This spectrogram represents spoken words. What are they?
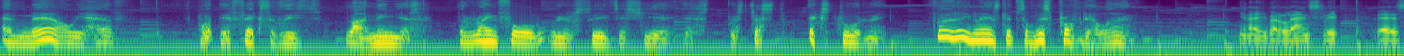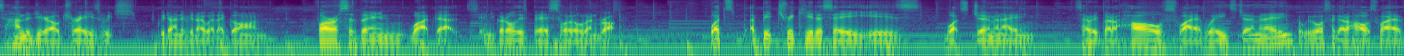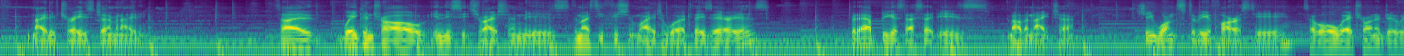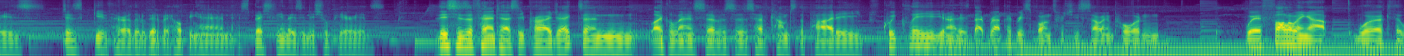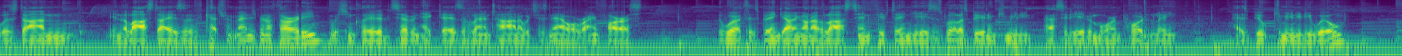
And now we have what the effects of these La Ninas. The rainfall we received this year is, was just extraordinary. 13 landslips on this property alone. You know, you've got a landslip, there's 100-year-old trees which we don't even know where they've gone. Forests have been wiped out and you've got all this bare soil and rock. What's a bit trickier to see is what's germinating. So we've got a whole sway of weeds germinating, but we've also got a whole sway of native trees germinating. So weed control in this situation is the most efficient way to work these areas. But our biggest asset is Mother Nature. She wants to be a forest here, so all we're trying to do is just give her a little bit of a helping hand, especially in these initial periods. This is a fantastic project and local land services have come to the party quickly. You know, there's that rapid response which is so important. We're following up work that was done in the last days of Catchment Management Authority, which included seven hectares of lantana, which is now a rainforest. The work that's been going on over the last 10, 15 years, as well as building community capacity, even more importantly, has built community will.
